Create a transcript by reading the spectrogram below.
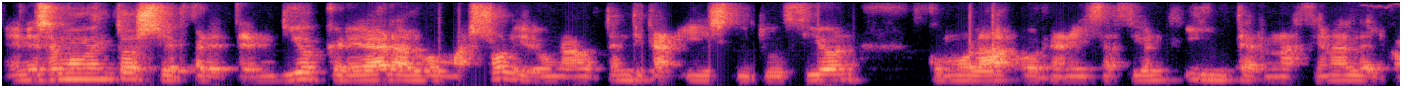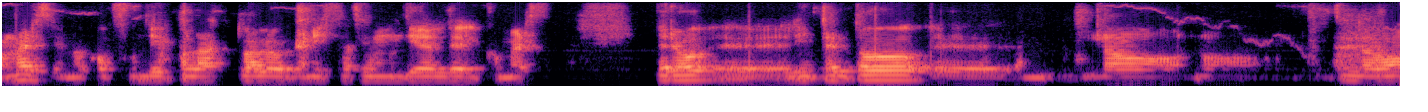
En ese momento se pretendió crear algo más sólido, una auténtica institución como la Organización Internacional del Comercio, no confundir con la actual Organización Mundial del Comercio. Pero eh, el intento eh, no,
